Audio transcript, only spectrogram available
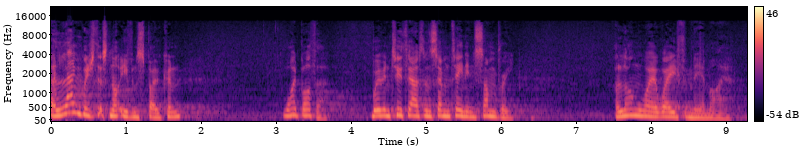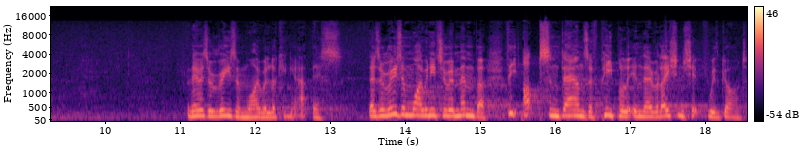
a language that's not even spoken? Why bother? We're in 2017 in Sunbury a long way away from Nehemiah. There is a reason why we're looking at this. There's a reason why we need to remember the ups and downs of people in their relationship with God.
